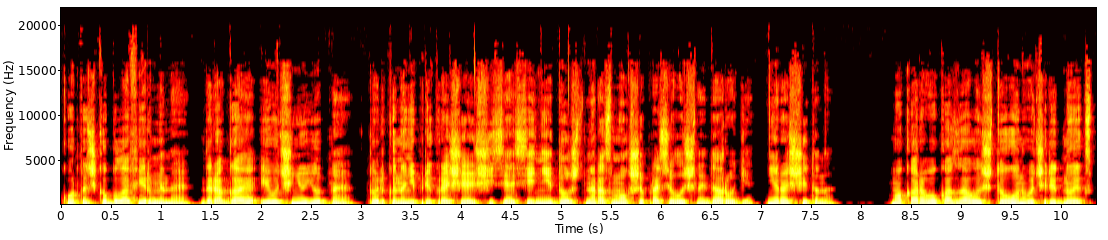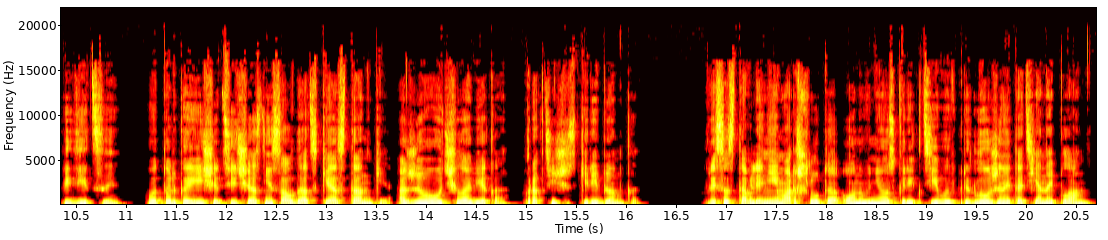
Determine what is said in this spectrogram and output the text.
Курточка была фирменная, дорогая и очень уютная, только на непрекращающийся осенний дождь на размокшей проселочной дороге не рассчитана. Макарову казалось, что он в очередной экспедиции. Вот только ищет сейчас не солдатские останки, а живого человека, практически ребенка. При составлении маршрута он внес коррективы в предложенный Татьяной план.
